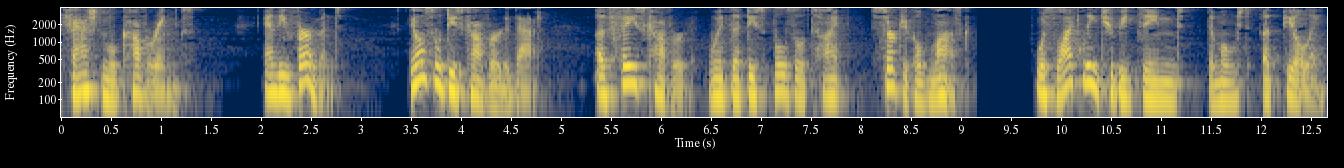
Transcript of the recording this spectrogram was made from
fashionable coverings and the environment, they also discovered that a face covered with a disposal type surgical mask was likely to be deemed the most appealing.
